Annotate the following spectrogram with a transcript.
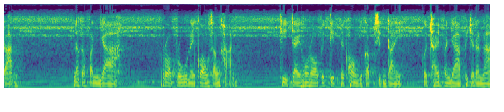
การ แล้วก็ปัญญารอบรู้ในกองสังขาร ที่ใจของเราไปติดไปคล้องอยู่กับสิ่งใด ก็ใช้ปัญญาพิจารณา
